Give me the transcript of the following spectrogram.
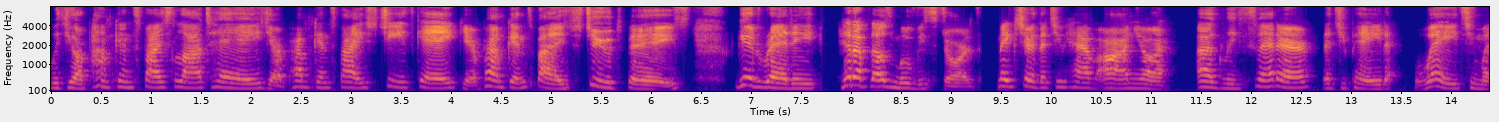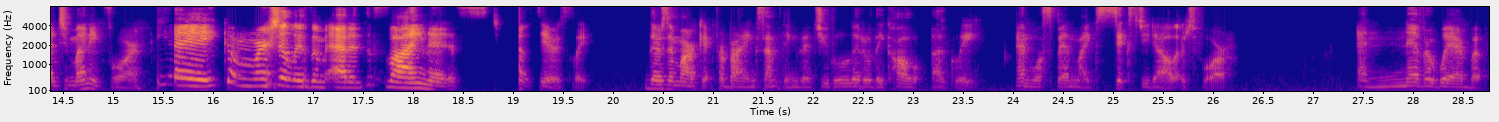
with your pumpkin spice lattes, your pumpkin spice cheesecake, your pumpkin spice toothpaste. Get ready. Hit up those movie stores. Make sure that you have on your ugly sweater that you paid way too much money for. Yay, commercialism at its finest. No, seriously. There's a market for buying something that you literally call ugly and will spend like $60 for and never wear but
